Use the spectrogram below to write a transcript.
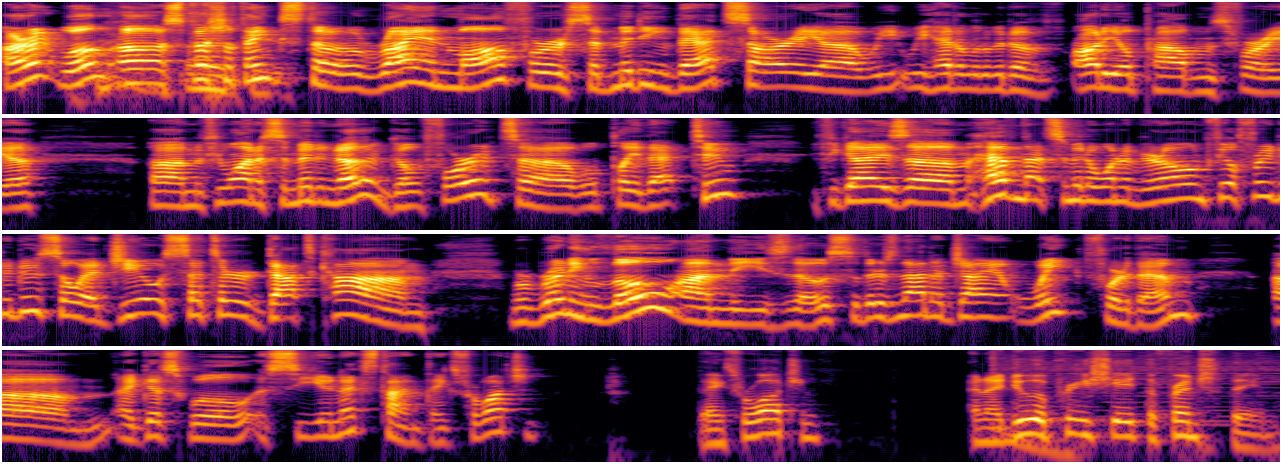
All right. Well, uh, special thanks to Ryan Maw for submitting that. Sorry, uh, we we had a little bit of audio problems for you. Um, if you want to submit another, go for it. Uh, we'll play that too. If you guys um, have not submitted one of your own, feel free to do so at geosettr.com. We're running low on these though, so there's not a giant wait for them. Um, I guess we'll see you next time. Thanks for watching. Thanks for watching. And I do appreciate the French theme.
